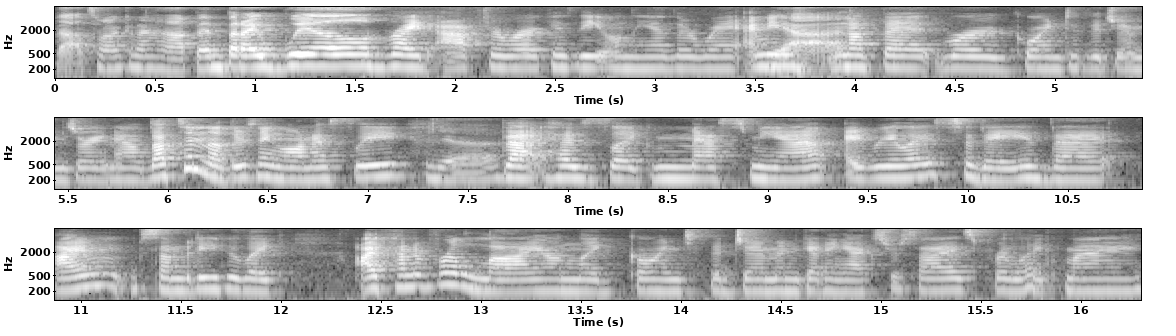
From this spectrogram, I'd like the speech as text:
that's not gonna happen. But I will. Right after work is the only other way. I mean, Yeah. not that we're going to the gyms right now. That's another thing, honestly, Yeah. that has like messed me up. I realized today that I'm somebody who like I kind of rely on like going to the gym and getting exercise for like my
